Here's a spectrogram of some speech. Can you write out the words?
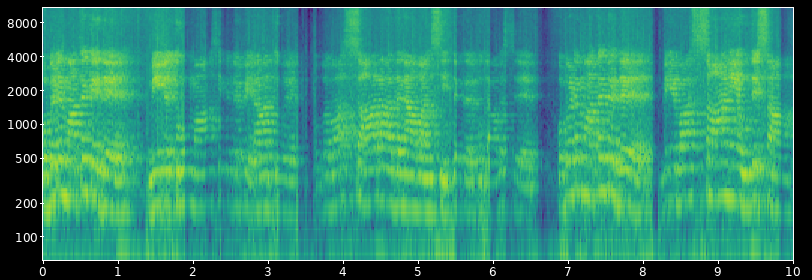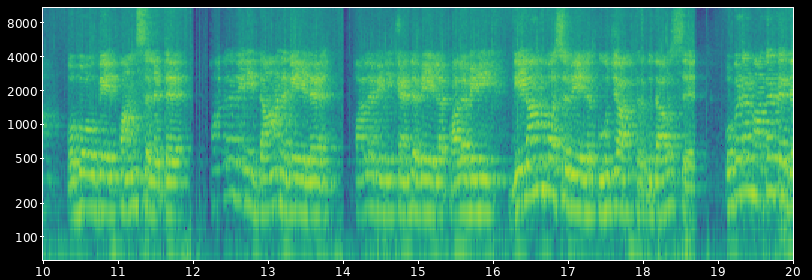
ඔබට මතකද මීට තුන් මාසකට පෙරාතුව ඔබ වස් ආරාධනාවන් සිද්ධ කරපු දවස? ඔබට මතකද මේ වස්සානය උදෙසා ඔබ ඔබේ පන්සලට පළවෙනි දානවේල පළවෙනි කැඳවේල පළවෙනි ගිලම්පස වේල පූජා කරපු දවස ඔබට මතකද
